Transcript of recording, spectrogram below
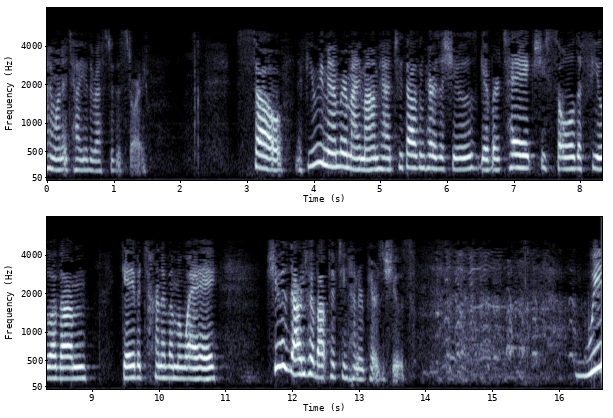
I want to tell you the rest of the story. So, if you remember, my mom had 2,000 pairs of shoes, give or take. She sold a few of them, gave a ton of them away. She was down to about 1,500 pairs of shoes. we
